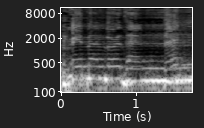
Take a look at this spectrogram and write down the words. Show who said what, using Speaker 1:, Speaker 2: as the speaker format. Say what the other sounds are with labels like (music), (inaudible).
Speaker 1: Remember then, then,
